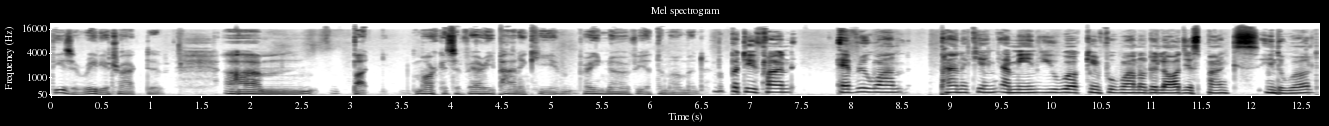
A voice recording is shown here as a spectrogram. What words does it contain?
these are really attractive. Um, but markets are very panicky and very nervy at the moment. But, but do you find everyone panicking? I mean, you're working for one of the largest banks in the world.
